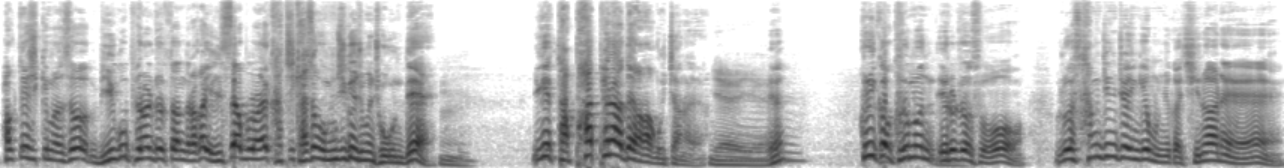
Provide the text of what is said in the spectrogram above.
확대시키면서 미국 편을 들었던 나라가 일사분란에 같이 계속 움직여주면 좋은데 음. 이게 다 파편화돼 가고 있잖아요. 예, 예. 예? 그러니까 그러면 예를 들어서 우리가 상징적인 게 뭡니까? 지난해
